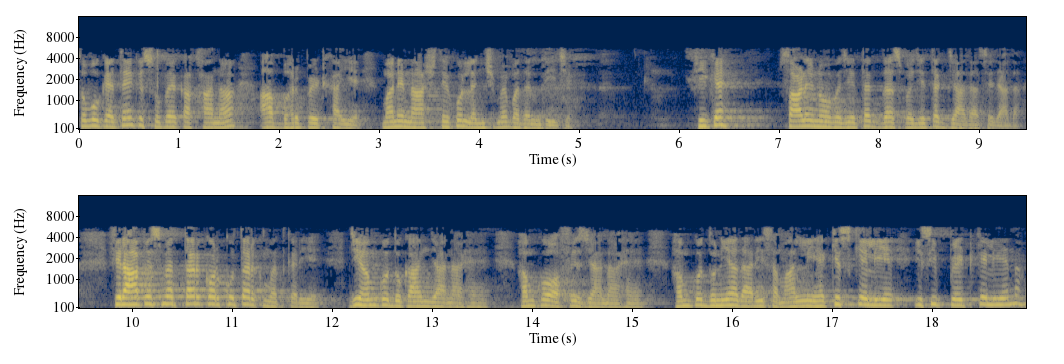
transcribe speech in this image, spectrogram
तो वो कहते हैं कि सुबह का खाना आप भरपेट खाइए। माने नाश्ते को लंच में बदल दीजिए। ठीक है? साढ़े नौ बजे तक, दस बजे तक ज़्यादा से ज़्यादा। फिर आप इसमें तर्क और कुतर्क मत करिए। जी, हमको दुकान जाना है, हमको ऑफ़िस जाना है, हमको दुनियादारी संभालनी है। किसके लिए? इसी पेट के लिए ना।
